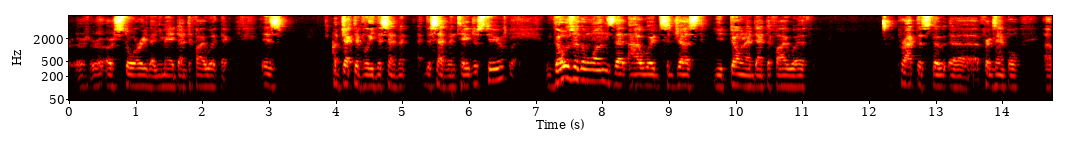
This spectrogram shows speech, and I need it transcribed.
or, or story that you may identify with that is objectively disadvan- disadvantageous to you. Those are the ones that I would suggest you don't identify with. Practice the, uh, for example, uh,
